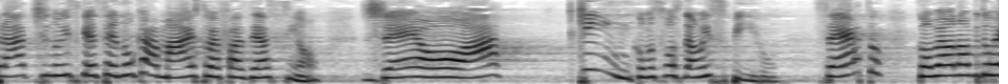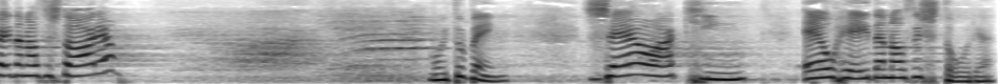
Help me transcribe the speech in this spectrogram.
Pra te não esquecer nunca mais, tu vai fazer assim, ó. Jeoaquim, como se fosse dar um espirro. Certo? Como é o nome do rei da nossa história? Jeoaquim. Muito bem. Jeoaquim é o rei da nossa história.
